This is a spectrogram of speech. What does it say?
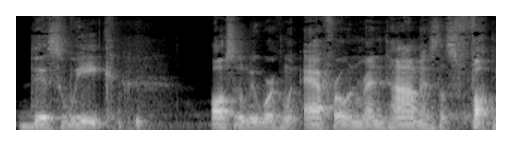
this week. Also gonna be working with Afro and Ren Thomas. Let's fucking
